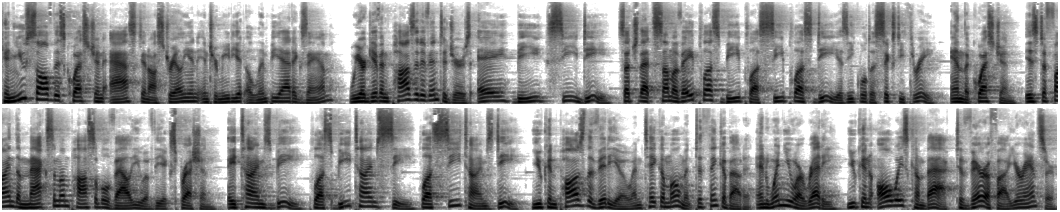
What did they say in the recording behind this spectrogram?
Can you solve this question asked in Australian Intermediate Olympiad exam? We are given positive integers a, b, c, d, such that sum of a plus b plus c plus d is equal to 63. And the question is to find the maximum possible value of the expression a times b plus b times c plus c times d. You can pause the video and take a moment to think about it, and when you are ready, you can always come back to verify your answer.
